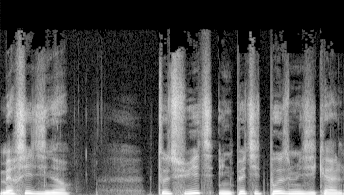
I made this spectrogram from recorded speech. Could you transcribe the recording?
Merci Dina. Tout de suite, une petite pause musicale.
